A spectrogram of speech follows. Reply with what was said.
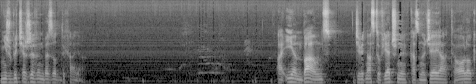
niż bycie żywym bez oddychania. A Ian Bounds XIX-wieczny kaznodzieja, teolog.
